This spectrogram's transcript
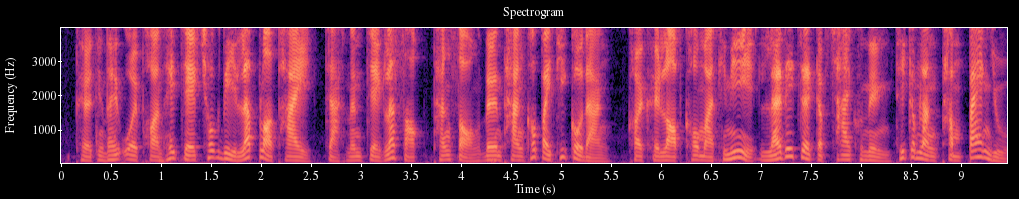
ๆ เธอจึงได้อวยพรให้เจคโชคดีและปลอดภัย จากนั้นเจคและซอกทั้งสองเดินทางเข้าไปที่โกดังค่อยๆลอบเข้ามาที่นี่ และได้เจอกับชายคนหนึ่งที่กำลังทำแป้งอยู่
